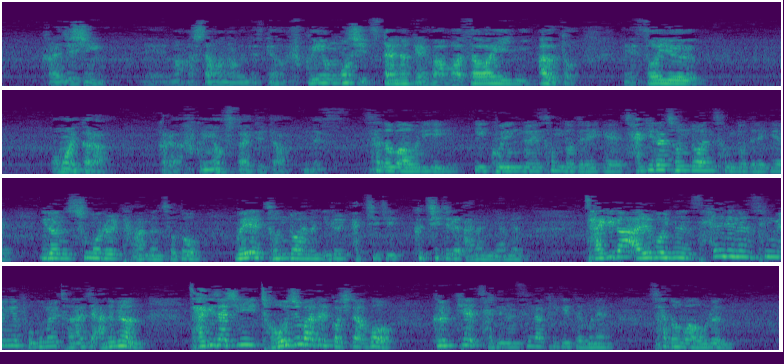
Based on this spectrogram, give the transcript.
彼自身、 えーまあ、明日学ぶんですけど福音をもし伝えなければ災いに遭うと、えーそういう思いから彼は福音を伝えていたんです 사도 바울이 이 고린도의 성도들에게 자기가 전도한 성도들에게 이런 수모를 당하면서도 왜 전도하는 일을 바치지 그치지를 않았냐면 자기가 알고 있는 살리는 생명의 복음을 전하지 않으면 자기 자신이 저주받을 것이라고 그렇게 자기는 생각했기 때문에 사도 바울은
